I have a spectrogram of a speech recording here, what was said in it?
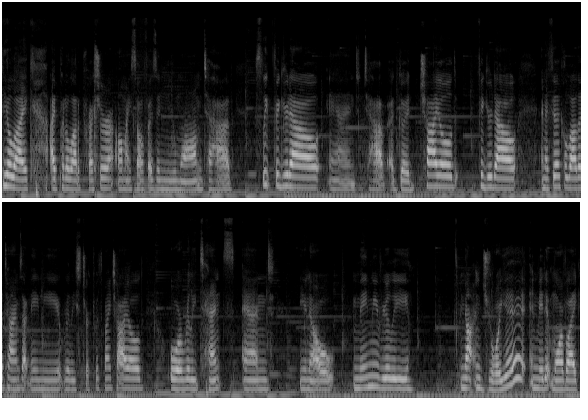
feel like I put a lot of pressure on myself as a new mom to have sleep figured out and to have a good child figured out. And I feel like a lot of the times that made me really strict with my child or really tense and, you know, made me really not enjoy it and made it more of like,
